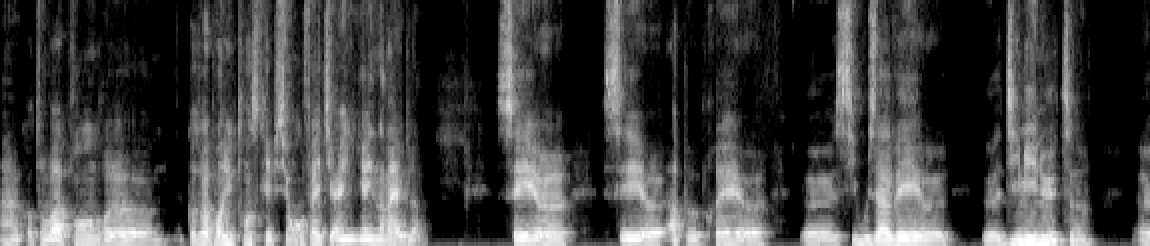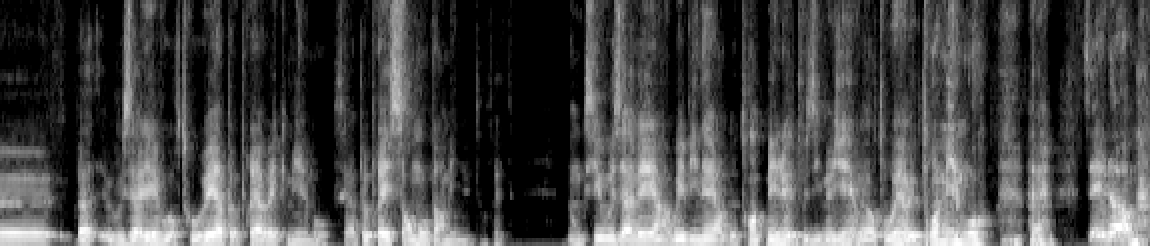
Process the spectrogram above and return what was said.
Hein. quand, on va prendre, quand on va prendre une transcription, en fait, il y y a une règle. C'est à peu près, si vous avez 10 minutes, bah, vous allez vous retrouver à peu près avec 1000 mots. C'est à peu près 100 mots par minute, en fait. Donc, si vous avez un webinaire de 30 minutes, vous imaginez, vous allez retrouver avec 3000 mots. c'est énorme.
